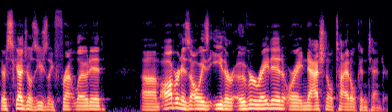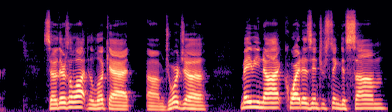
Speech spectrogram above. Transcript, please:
Their schedule is usually front loaded. Um, Auburn is always either overrated or a national title contender. So there's a lot to look at. Um, Georgia, maybe not quite as interesting to some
